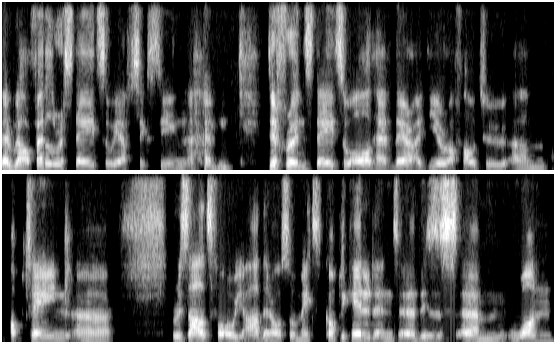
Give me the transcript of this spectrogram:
that we are federal states, so we have 16 um, different states who all have their idea of how to um, obtain uh, results for OER that also makes it complicated. And uh, this is um, one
